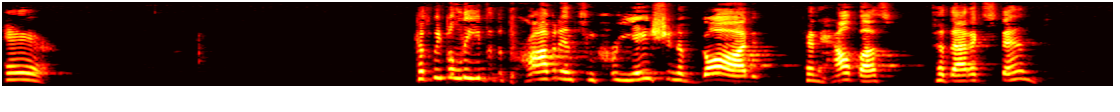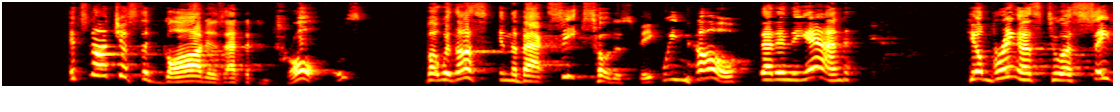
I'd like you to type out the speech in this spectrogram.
care. Because we believe that the providence and creation of God can help us to that extent. It's not just that God is at the controls, but with us in the back seat, so to speak, we know that in the end, He'll bring us to a safe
